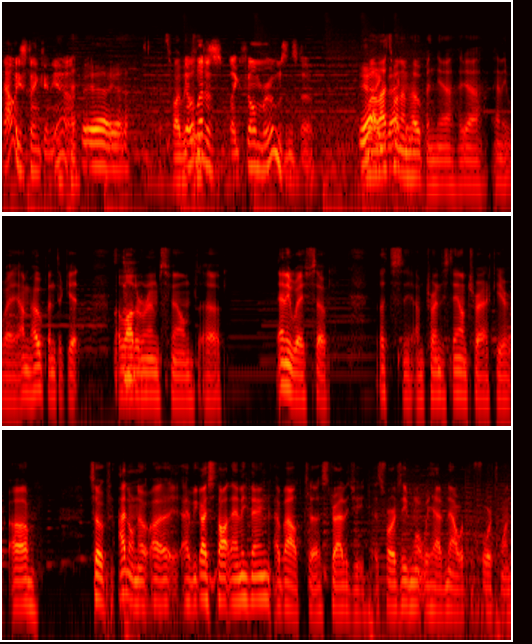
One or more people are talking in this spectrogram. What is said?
Now he's thinking, yeah. Yeah, yeah, That's why we. They'll keep- let us like film rooms and stuff. yeah. well, that's what I'm hoping. Yeah, yeah. Anyway, I'm hoping to get a lot of rooms filmed. Uh, anyway, so let's see. I'm trying to stay on track here. Um, so I don't know. Uh, have you guys thought anything about uh, strategy as far as even what we have now with the fourth one?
